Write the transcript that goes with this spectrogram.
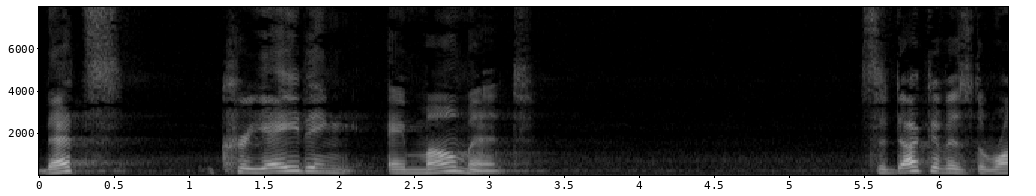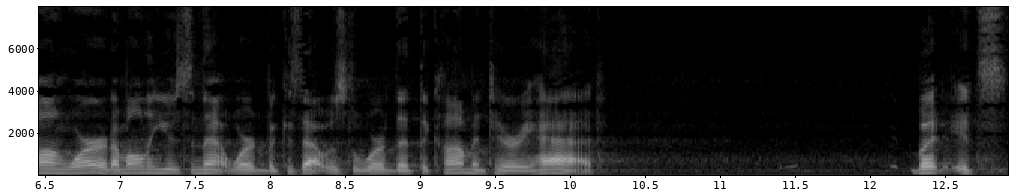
that's creating a moment. Seductive is the wrong word. I'm only using that word because that was the word that the commentary had. But it's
